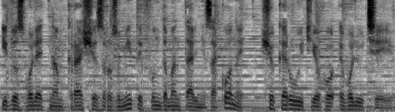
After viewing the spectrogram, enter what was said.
і дозволять нам краще зрозуміти фундаментальні закони, що керують його еволюцією.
